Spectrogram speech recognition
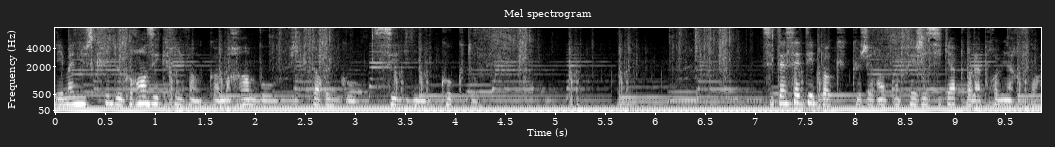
les manuscrits de grands écrivains comme Rimbaud, Victor Hugo, Céline, Cocteau. C'est à cette époque que j'ai rencontré Jessica pour la première fois.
